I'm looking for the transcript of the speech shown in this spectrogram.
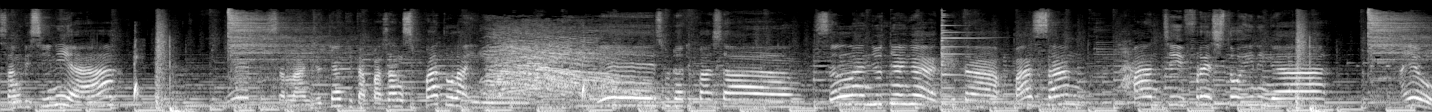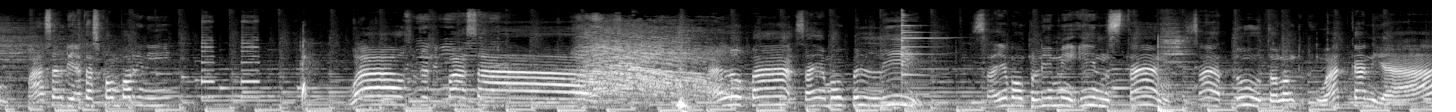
Pasang di sini ya. Selanjutnya kita pasang spatula ini. Yeay, sudah dipasang. Selanjutnya enggak kita pasang panci presto ini enggak. Ayo, pasang di atas kompor ini. Wow, sudah dipasang. Halo Pak, saya mau beli. Saya mau beli mie instan. Satu, tolong dibuatkan ya.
